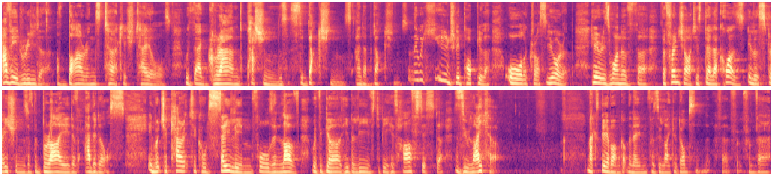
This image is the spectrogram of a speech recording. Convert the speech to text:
avid reader of Byron's Turkish tales with their grand passions, seductions, and abductions. And they were hugely popular all across Europe. Here is one of uh, the French artist Delacroix's illustrations of The Bride of Abydos, in which a character called Selim falls in love with the girl he believes to be his half sister, Zuleika. Max Beerbohm got the name for Zuleika Dobson uh, from there.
